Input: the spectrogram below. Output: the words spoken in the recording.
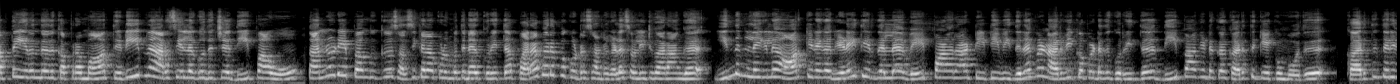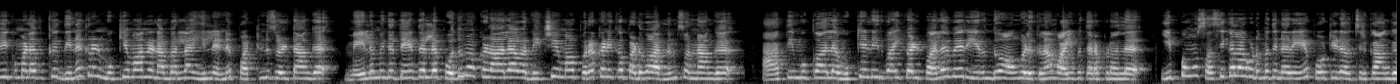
அத்தை இறந்ததுக்கு அப்புறமா திடீர்னு அரசியல குதிச்ச தீபாவும் தன்னுடைய பங்குக்கு சசிகலா குடும்பத்தினர் குறித்த பரபரப்பு குற்றச்சாட்டுகளை சொல்லிட்டு வராங்க. இந்த நிலையில ஆர்கே நகர் இடைத்தேர்தலில் வேட்பாளரா டிடிவி தினகரன் அறிவிக்கப்பட்டது குறித்து தீபா கிட்ட கருத்து கேட்கும்போது கருத்து தெரிவிக்கும் அளவுக்கு தினகரன் முக்கியமான நம்பர்லாம் இல்லைன்னு பட்டுன்னு சொல்லிட்டாங்க. மேலும் இந்த தேர்தல்ல பொதுமக்களால அவர் நிச்சயமா புறக்கணிக்கப்படுவார்னு சொன்னாங்க. அதிமுகல முக்கிய நிர்வாகிகள் பல பேர் இருந்தும் அவங்களுக்கெல்லாம் வாய்ப்பு தரப்படல. இப்பவும் சசிகலா குடும்பத்தினரையே போட்டியிட வச்சிருக்காங்க.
